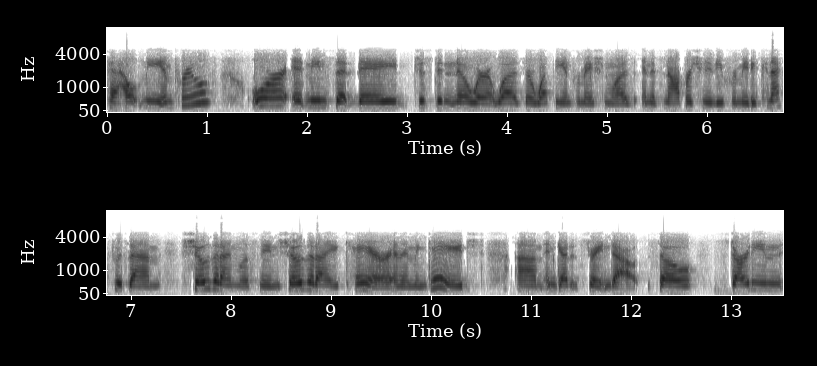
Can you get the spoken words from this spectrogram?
to help me improve, or it means that they just didn't know where it was or what the information was, and it's an opportunity for me to connect with them, show that I'm listening, show that I care and I'm engaged, um, and get it straightened out. So starting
